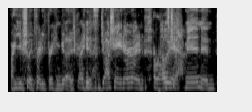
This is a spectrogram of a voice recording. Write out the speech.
are usually pretty freaking good, right? Yeah. It's Josh Hader and Aroldis oh, yeah. Chapman and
